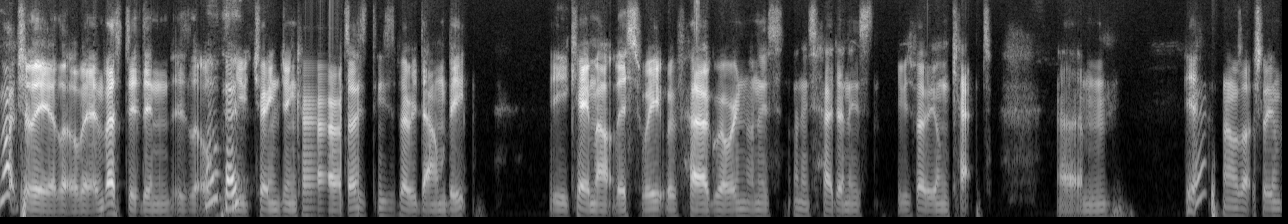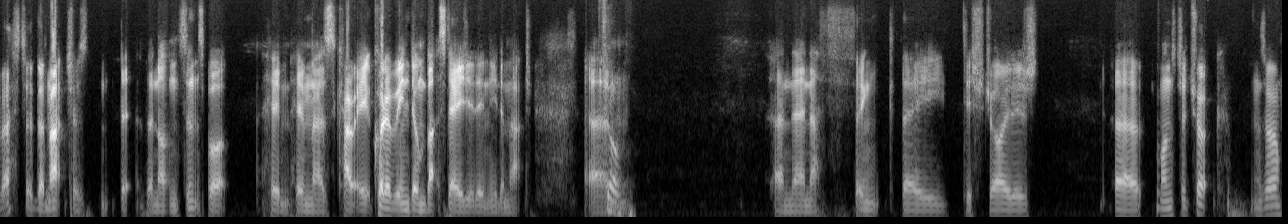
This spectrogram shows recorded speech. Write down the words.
I'm actually a little bit invested in his little Okay. new changing character. He's- He's very downbeat. He came out this week with hair growing on his on his head and his he was very unkept. Um, yeah, I was actually invested. The match was a bit of a nonsense, but him him as character it could have been done backstage. He didn't need a match. Um, Sure. And then I think they destroyed his uh, monster truck as well.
